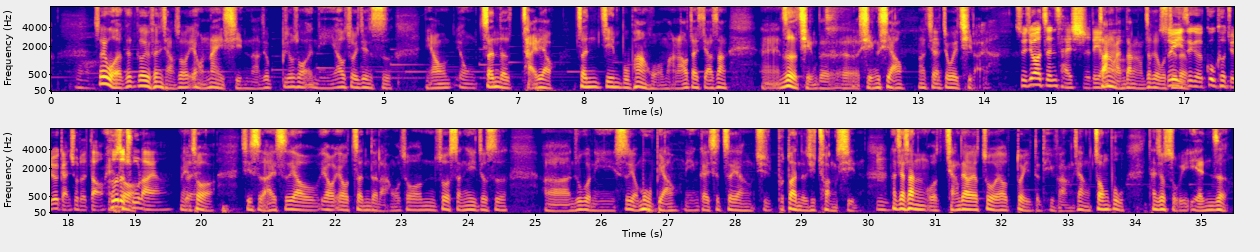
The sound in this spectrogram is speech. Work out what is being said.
所以我跟各位分享说，要有耐心呐、就比如说你要做一件事，你要用真的材料，真金不怕火嘛，然后再加上呃热情的呃行销，那这样就会起来啊。所以就要真材实料啊。当然，当然，这个我所以这个顾客绝对感受得到，喝得出来啊。对，没错，其实还是要要要真的啦。我说做生意就是，呃，如果你是有目标，你应该是这样去不断的去创新。嗯那加上我强调要做要对的地方，像中部它就属于炎热，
